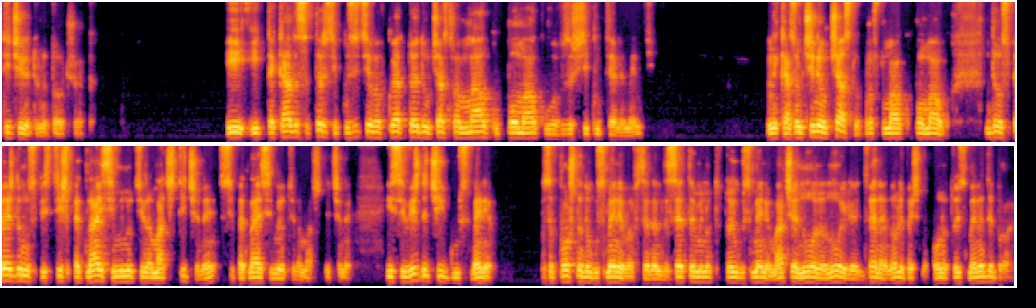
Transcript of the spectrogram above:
тичането на този човек. И, и така да се търси позиция, в която той да участва малко по-малко в защитните елементи. Не казвам, че не участва, просто малко по-малко. Да успееш да му спестиш 15 минути на матч тичане, си 15 минути на матч тичане и се вижда, че го сменя. Започна да го сменя в 70-та минута, той го сменя. Матча е 0 на 0 или 2 на 1 ли беше напълно, той сменя Деброя.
